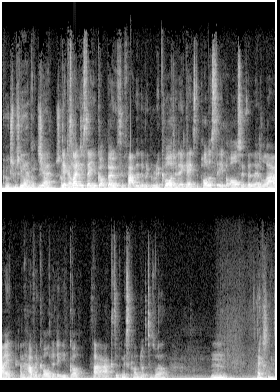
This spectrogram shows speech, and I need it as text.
gross misconduct. yeah, So, so yeah, because like you say, you've got both the fact that they're re- recording it against the policy, but also if they then lie and have recorded it, you've got that act of misconduct as well. Mm, Excellent.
